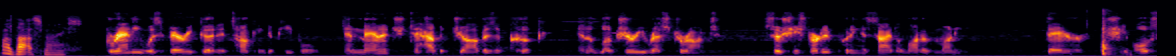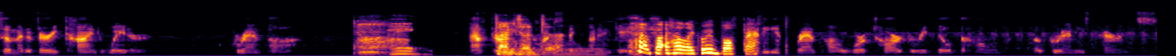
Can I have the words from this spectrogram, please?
Oh, that's nice. Granny was very good at talking to people and managed to have a job as a cook in a luxury restaurant. So she started putting aside a lot of money. There, she also met a very kind waiter, Grandpa. After Dun, a few dun, they dun. got engaged. but how like we both got. Granny and Grandpa worked hard to rebuild the home of Granny's parents.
